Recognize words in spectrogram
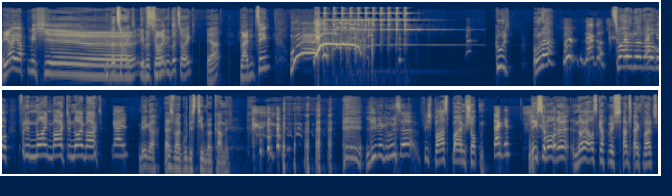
Ja, ihr habt mich äh, Überzeugt. Gibst überzeugt. du überzeugt? Ja. Bleiben 10. Gut. Oder? Sehr gut. 200 Euro für den neuen Markt in Neumarkt. Geil. Mega. Das war gutes Teamwork, Carmen. Liebe Grüße, viel Spaß beim Shoppen. Danke. Nächste Woche neue Ausgabe Stadtland Quatsch.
